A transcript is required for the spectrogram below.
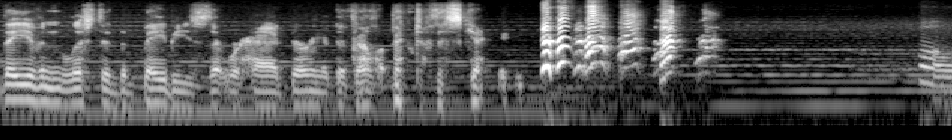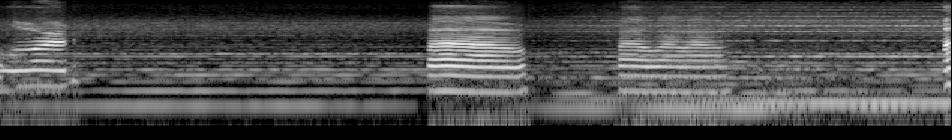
They even listed the babies that were had during the development of this game. oh lord. Wow. Wow, wow, wow.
